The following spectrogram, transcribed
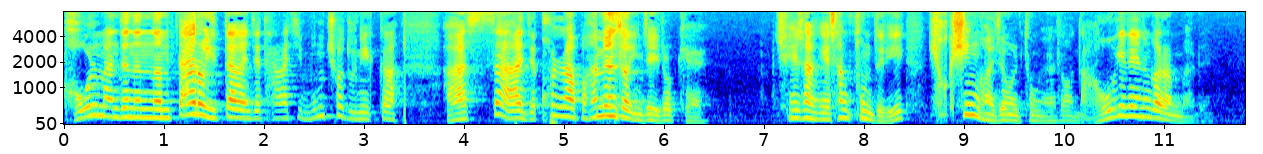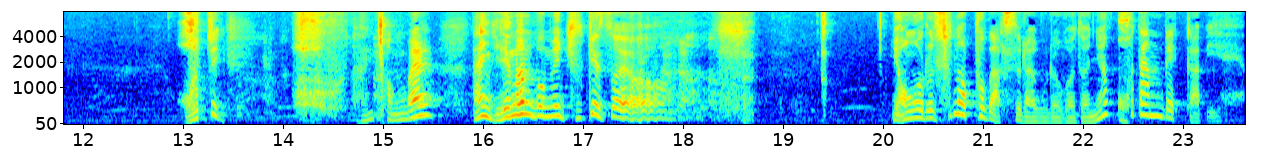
거울 만드는 놈 따로 있다가 이제 다 같이 뭉쳐두니까 아싸 이제 콜라보 하면서 이제 이렇게 최상의 상품들이 혁신 과정을 통해서 나오게 되는 거란 말이에요. 어째, 어우, 난 정말, 난 얘만 보면 죽겠어요. 영어로 snuff box라고 그러거든요. 코담배 갑이에요.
